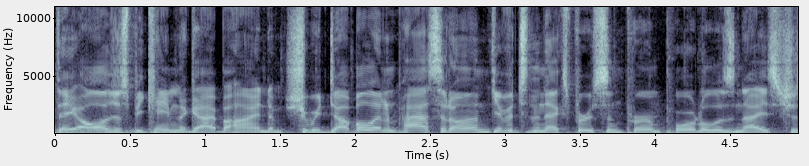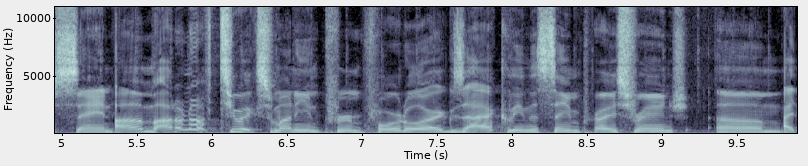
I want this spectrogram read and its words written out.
they all just became the guy behind him. Should we double it and pass it on? Give it to the next person? Perm Portal is nice, just saying. Um, I don't know if 2x Money and Perm Portal are exactly in the same price range. Um, I,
